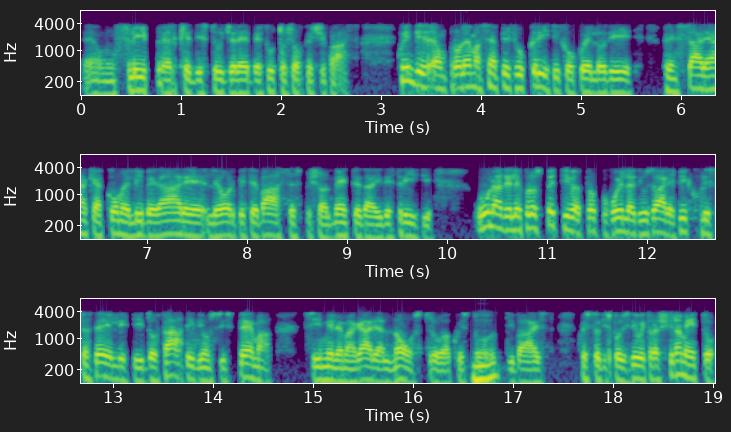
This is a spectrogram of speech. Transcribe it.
è un flipper che distruggerebbe tutto ciò che ci passa. Quindi è un problema sempre più critico quello di pensare anche a come liberare le orbite basse, specialmente dai detriti. Una delle prospettive è proprio quella di usare piccoli satelliti dotati di un sistema simile magari al nostro, a questo mm. device, questo dispositivo di trascinamento,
